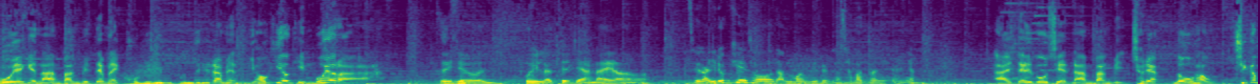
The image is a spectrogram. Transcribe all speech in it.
고액의 난방비 때문에 고민인 분들이라면 여기 여기 모여라. 저희 집은 보일러 틀지 않아요. 제가 이렇게 해서 난방비를 다 잡았다니까요. 알뜰고수의 난방비 절약 노하우 지금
